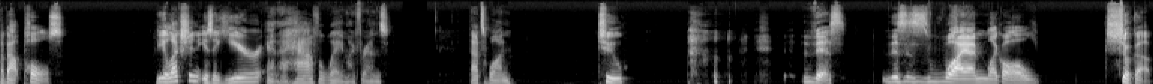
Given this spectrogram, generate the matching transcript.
about polls. The election is a year and a half away, my friends. That's one. Two, this. This is why I'm like all shook up.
